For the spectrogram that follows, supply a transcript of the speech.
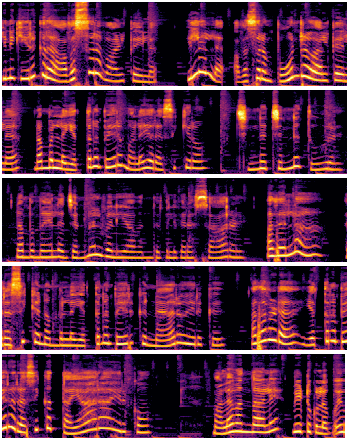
இன்னைக்கு இருக்கிற அவசர வாழ்க்கையில் இல்லை இல்லை அவசரம் போன்ற வாழ்க்கையில் நம்மள எத்தனை பேர் மலையை ரசிக்கிறோம்? சின்ன சின்ன தூரல் நம்ம மேலே ஜன்னல் வழியாக வந்து விழுகிற சாரல் அதெல்லாம் ரசிக்க நம்மள எத்தனை பேருக்கு நேரம் இருக்குது அதை விட எத்தனை பேர் ரசிக்க தயாராக இருக்கோம்? மழை வந்தாலே வீட்டுக்குள்ளே போய்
